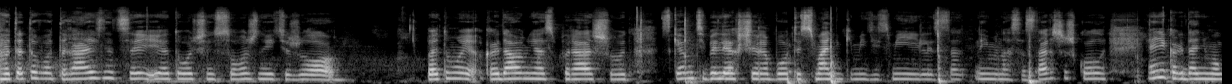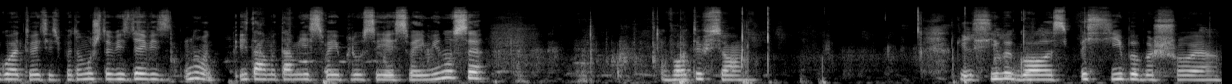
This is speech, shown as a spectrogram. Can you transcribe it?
Вот это вот разница, и это очень сложно и тяжело. Поэтому, когда у меня спрашивают, с кем тебе легче работать, с маленькими детьми или со, именно со старшей школы, я никогда не могу ответить, потому что везде, везде, ну, и там, и там есть свои плюсы, есть свои минусы. Вот и все. Красивый голос. Спасибо большое.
